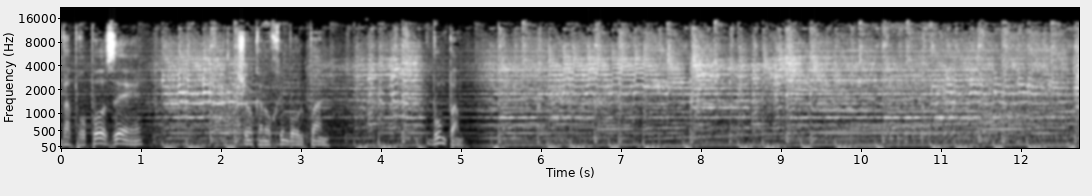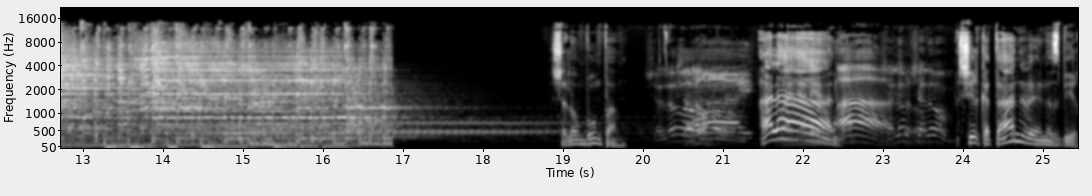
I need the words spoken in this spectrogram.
ואפרופו זה, יש לנו כאן אורחים באולפן. בום פעם. שלום בום פעם. שלום. אהלן! אה, שלום, שלום. שיר קטן ונסביר.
